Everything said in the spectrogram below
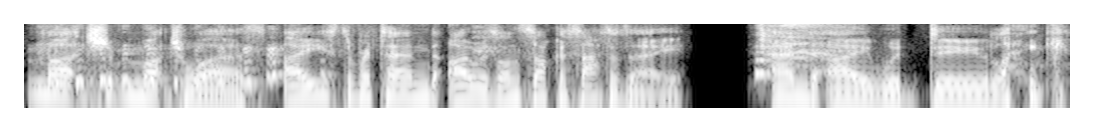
much much worse. I used to pretend I was on Soccer Saturday, and I would do like.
